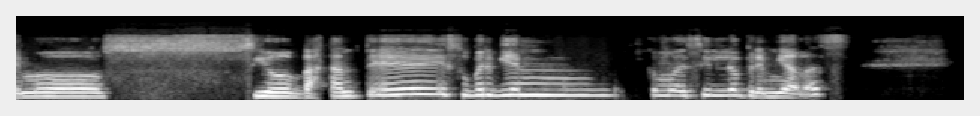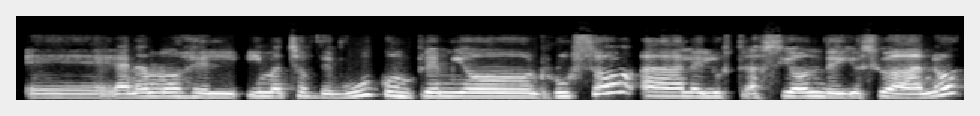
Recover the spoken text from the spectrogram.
hemos sido bastante, súper bien, ¿cómo decirlo?, premiadas. Eh, ganamos el Image of the Book, un premio ruso a la ilustración de Yo Ciudadano.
